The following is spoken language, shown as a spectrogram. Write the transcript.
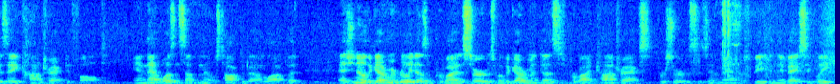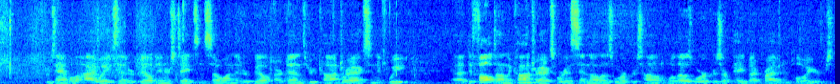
is a contract default, and that wasn't something that was talked about a lot, but as you know, the government really doesn't provide a service. What the government does is provide contracts for services in a manner of speaking. They basically, for example, the highways that are built, interstates and so on that are built are done through contracts, and if we uh, default on the contracts, we're gonna send all those workers home. Well, those workers are paid by private employers.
